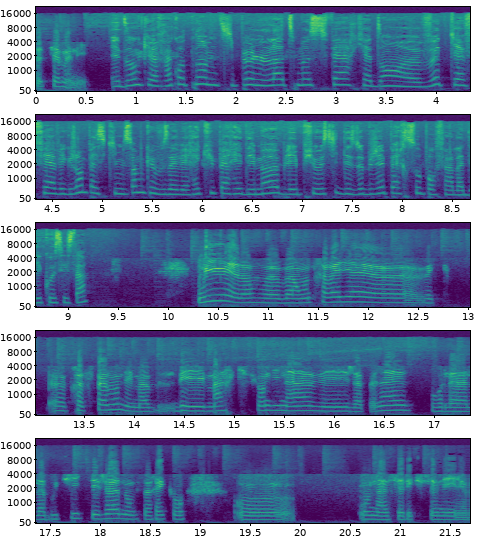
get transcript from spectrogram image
septième année. Et donc, euh, raconte-nous un petit peu l'atmosphère qu'il y a dans euh, votre café avec Jean, parce qu'il me semble que vous avez récupéré des meubles et puis aussi des objets perso pour faire la déco, c'est ça? Oui, alors euh, bah, on travaillait euh, avec principalement des meubles, des marques scandinaves et japonaises pour la, la boutique déjà. Donc c'est vrai qu'on on, a sélectionné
